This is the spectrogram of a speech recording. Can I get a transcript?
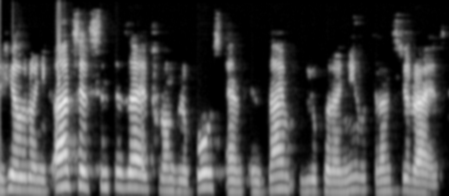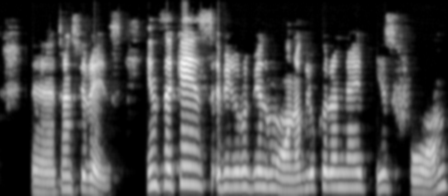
hyaluronic acid synthesized from glucose and enzyme glucuronyl transferase. Uh, transferase. In the case bilirubin monoglucuronate is formed,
